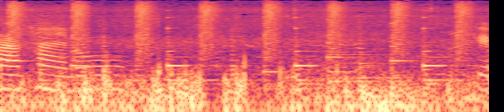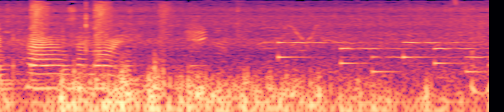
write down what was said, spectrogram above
ลาถ่ายรูปเก็บผ้าซะหน่อย โอ้โห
